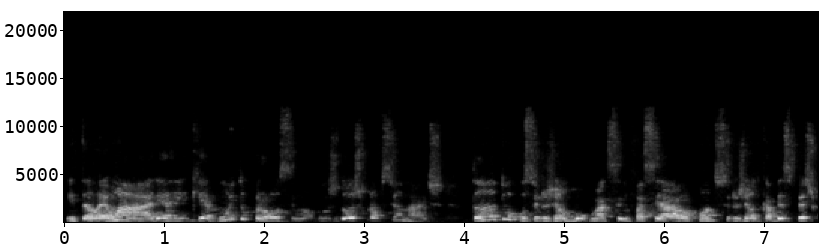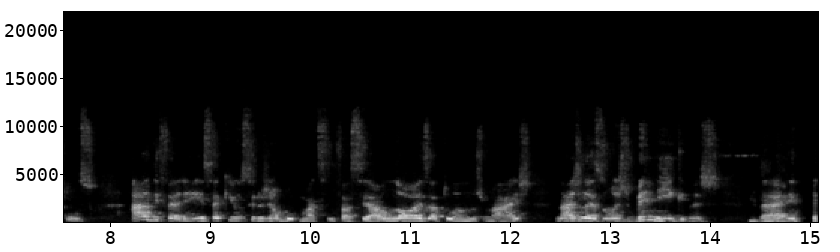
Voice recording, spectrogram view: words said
Então é uma área em que é muito próxima os dois profissionais, tanto o cirurgião buco-maxilofacial quanto o cirurgião de cabeça e pescoço. A diferença é que o cirurgião buco-maxilofacial nós atuamos mais nas lesões benignas né? Então,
